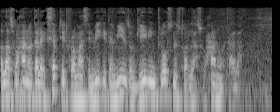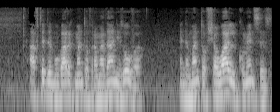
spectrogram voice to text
Allah subhanahu wa ta'ala accept it from us and make it a means of gaining closeness to Allah subhanahu wa ta'ala. After the Mubarak month of Ramadan is over and the month of Shawwal commences,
